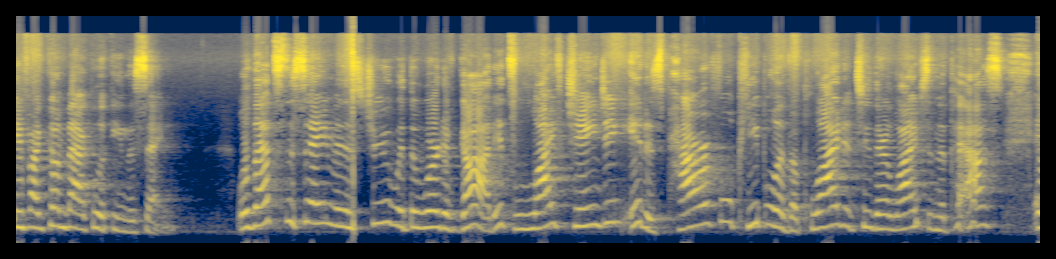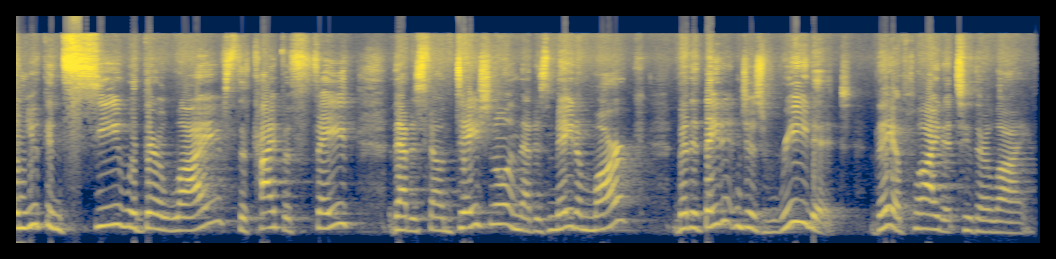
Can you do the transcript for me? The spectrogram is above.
if I come back looking the same. Well, that's the same as true with the Word of God. It's life changing, it is powerful. People have applied it to their lives in the past, and you can see with their lives the type of faith that is foundational and that has made a mark. But if they didn't just read it, they applied it to their life.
